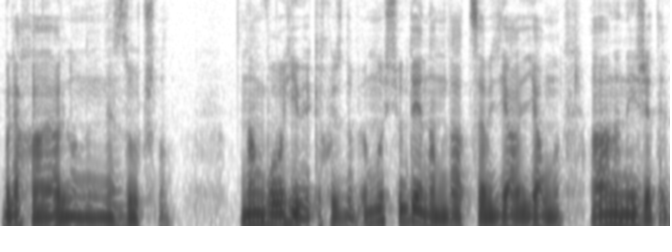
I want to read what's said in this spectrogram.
Бляха, реально незручно. Нам ворогів якихось доб... Ну сюди нам, да, це явно ранений житель.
